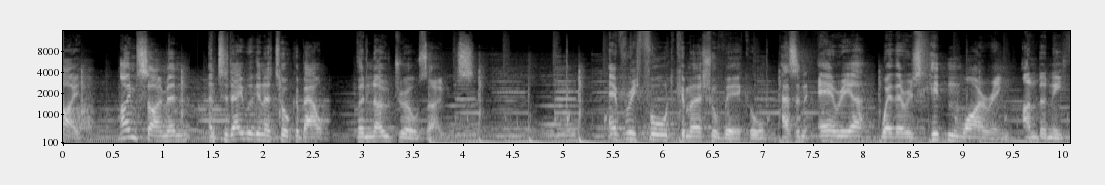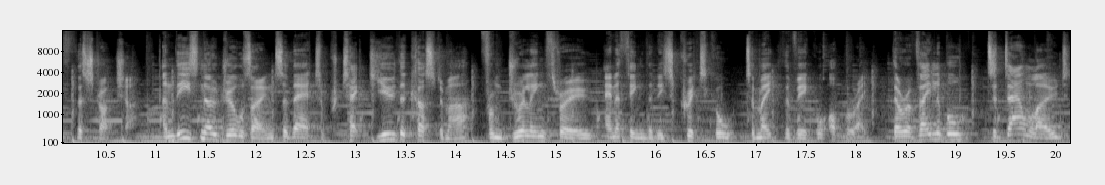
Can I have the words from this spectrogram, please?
Hi, I'm Simon, and today we're going to talk about the no drill zones. Every Ford commercial vehicle has an area where there is hidden wiring underneath the structure. And these no drill zones are there to protect you, the customer, from drilling through anything that is critical to make the vehicle operate. They're available to download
